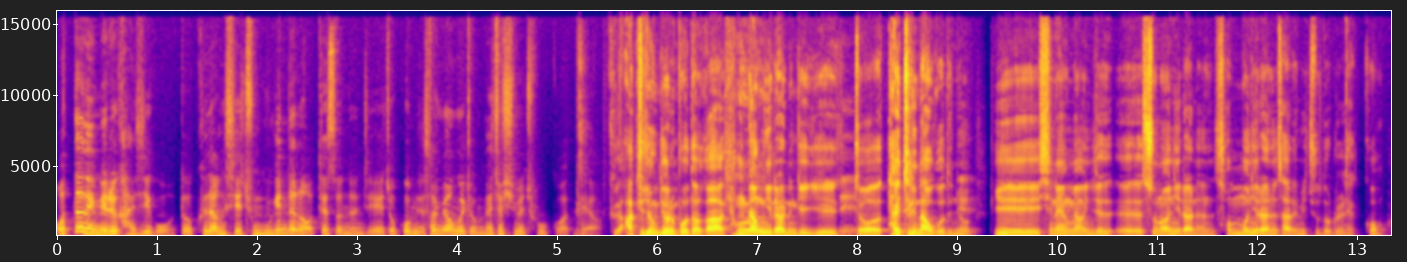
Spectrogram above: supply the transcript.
어떤 의미를 가지고 또 그 당시 중국인들은 어땠었는지 조금 이제 설명을 좀 해주시면 좋을 것 같아요. 그 악규정전을 보다가 혁명이라는 게 이게 네. 저 타이틀이 나오거든요. 이 신의 혁명 이제 에, 순원이라 는 선문이라는 사람이 주도를 했고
